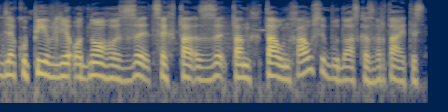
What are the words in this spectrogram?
для купівлі одного з цих та, з таунхаусів, будь ласка, звертайтесь,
